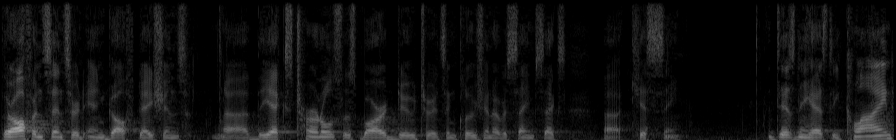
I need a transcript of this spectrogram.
They're often censored in Gulf nations. Uh, the Eternals was barred due to its inclusion of a same sex uh, kiss scene. Disney has declined,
